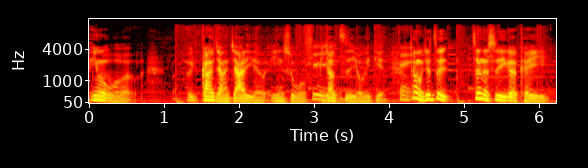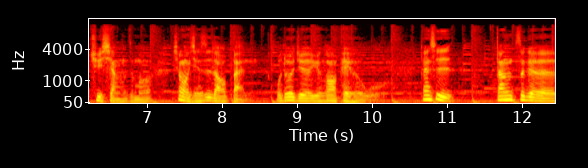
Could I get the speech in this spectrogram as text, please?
因为我刚刚讲家里的因素，我比较自由一点，对，但我觉得这真的是一个可以去想怎么。像我以前是老板，我都会觉得员工要配合我。但是当这个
